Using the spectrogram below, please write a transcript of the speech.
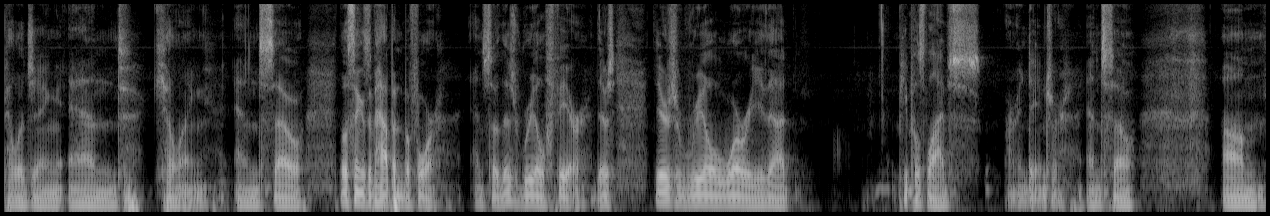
pillaging and killing. And so those things have happened before. And so there's real fear. There's there's real worry that people's lives are in danger. And so um,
